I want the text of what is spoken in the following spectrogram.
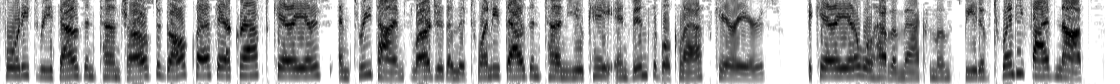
43,000-ton Charles de Gaulle class aircraft carriers, and three times larger than the 20,000-ton UK Invincible class carriers. The carrier will have a maximum speed of 25 knots.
